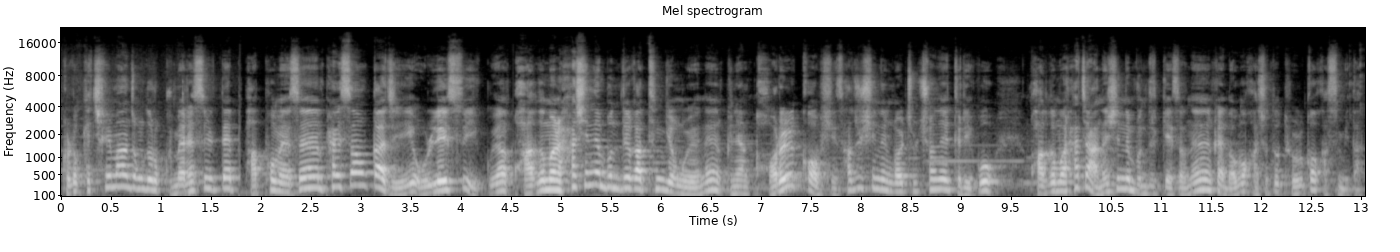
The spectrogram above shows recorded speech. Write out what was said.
그렇게 7만원 정도로 구매를 했을 때 바포맷은 8성까지 올릴 수 있고요. 과금을 하시는 분들 같은 경우에는 그냥 걸을 거 없이 사주시는 걸 좀 추천해 드리고 과금을 하지 않으시는 분들께서는 그냥 넘어가셔도 좋을 것 같습니다.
